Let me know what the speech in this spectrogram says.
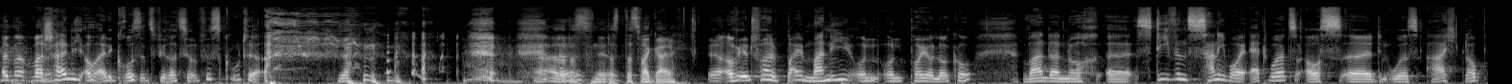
Aber wahrscheinlich auch eine große Inspiration für Scooter. Ja, also, das, nee, das, das war geil. Ja, auf jeden Fall bei Money und, und Pollo Loco waren dann noch äh, Steven Sunnyboy Edwards aus äh, den USA, ich glaube,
